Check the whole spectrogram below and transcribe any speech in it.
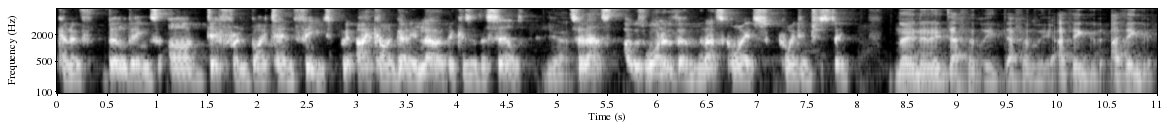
kind of buildings are different by 10 feet but i can't go any lower because of the sills yeah. So that's that was one of them and that's quite quite interesting. No no no definitely definitely. I think i think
